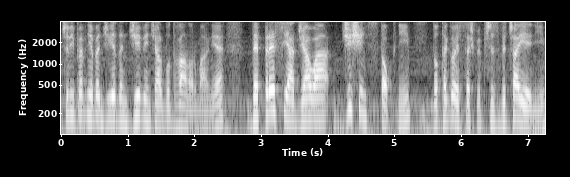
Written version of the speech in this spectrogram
czyli pewnie będzie 1,9 albo 2 normalnie. Depresja działa 10 stopni, do tego jesteśmy przyzwyczajeni e,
